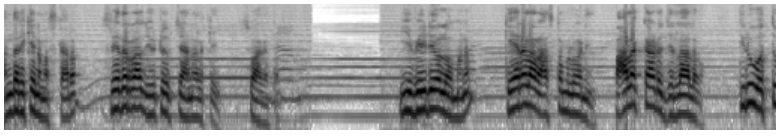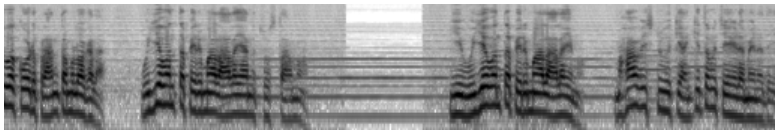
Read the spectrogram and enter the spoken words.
అందరికీ నమస్కారం. శ్రీధర్రాజు యూట్యూబ్ ఛానల్కి స్వాగతం. ఈ వీడియోలో మనం కేరళ రాష్ట్రంలోని పాలక్కాడు జిల్లాలో తిరువత్తువకోడు ప్రాంతంలో గల ఉయ్యవంత పెరుమాల ఆలయాన్ని చూస్తాము. ఈ ఉయ్యవంత పెరుమాల ఆలయము మహావిష్ణువుకి అంకితం చేయడమైనది.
